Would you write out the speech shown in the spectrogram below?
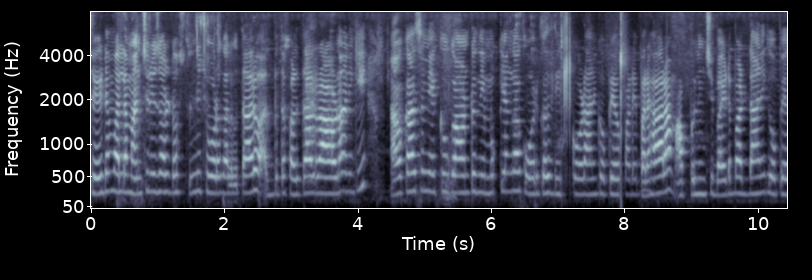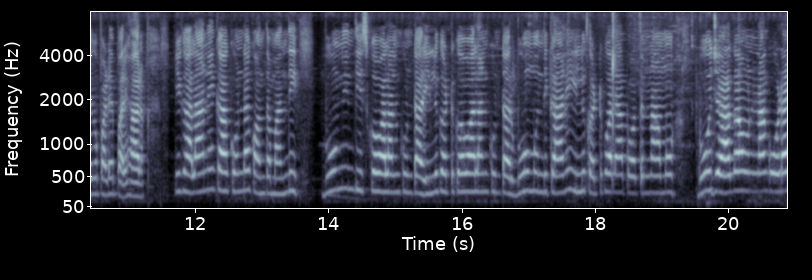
చేయడం వల్ల మంచి రిజల్ట్ వస్తుంది. చూడగలుగుతారు. అద్భుత ఫలితాలు రావడానికి అవకాశం ఎక్కువగా ఉంటుంది. ముఖ్యంగా కోరికలు తీర్చుకోవడానికి ఉపయోగపడే పరిహారం అప్పుల నుంచి బయటపడడానికి ఉపయోగపడే పరిహారం. ఇక అలానే కాకుండా కొంతమంది భూమిని తీసుకోవాలనుకుంటారు ఇల్లు కట్టుకోవాలనుకుంటారు. భూమి ఉంది కానీ ఇల్లు కట్టుకోలేకపోతున్నాము. భూ జాగా ఉన్నా కూడా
